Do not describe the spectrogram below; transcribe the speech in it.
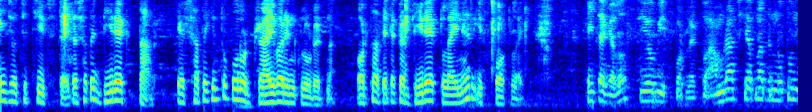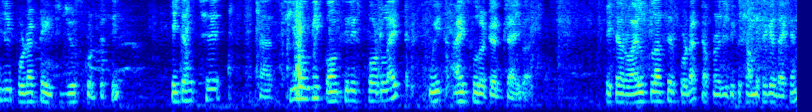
এই যে হচ্ছে চিপসটা এটার সাথে ডিরেক্ট তার, এর সাথে কিন্তু কোনো ড্রাইভার ইনক্লুডেড না। অর্থাৎ এটা একটা ডিরেক্ট লাইনের স্পটলাইট এইটা গেল সিওবি স্পটলাইট তো আমরা আজকে আপনাদের নতুন যে প্রোডাক্টটা ইন্ট্রোডিউস করতেছি এটা হচ্ছে COB conceal spotlight with isolated driver এটা রয়্যাল প্লাসের প্রোডাক্ট আপনারা যদি একটু সামনে থেকে দেখেন,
